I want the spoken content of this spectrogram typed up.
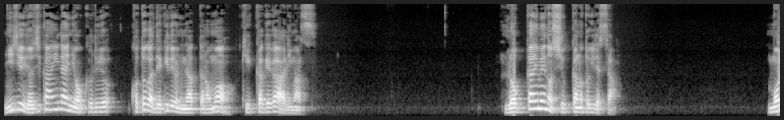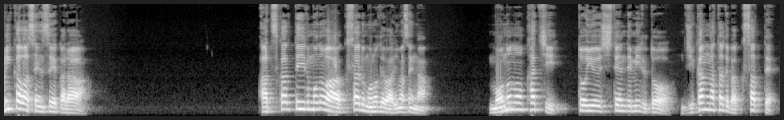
24時間以内に送る、ことができるようになったのもきっかけがあります。6回目の出荷の時でした。森川先生から扱っているものは腐るものではありませんが、物の価値という視点で見ると、時間が経てば腐って、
